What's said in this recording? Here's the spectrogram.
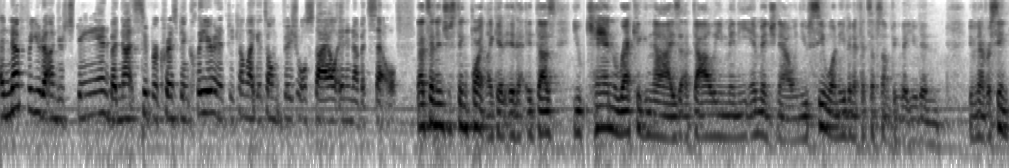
enough for you to understand, but not super crisp and clear, and it's become like its own visual style in and of itself. That's an interesting point. Like it, it, it does. You can recognize a DALL-E Mini image now when you see one, even if it's of something that you didn't you've never seen.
